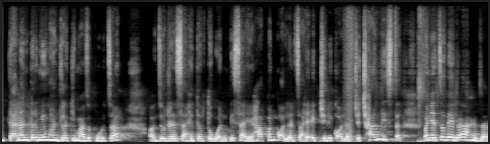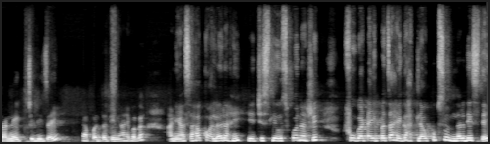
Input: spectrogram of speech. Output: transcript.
त्यानंतर मी म्हटलं की माझा पुढचा जो ड्रेस आहे तर तो वन पीस आहे. हा पण कॉलरचा आहे. ऍक्च्युली कॉलरचे छान दिसतात पण याचं वेगळं आहे जरा नेकची डिझाईन या पद्धतीने आहे बघा. आणि असा हा कॉलर आहे. याची स्लीव्स पण अशी फुगा टाईपच आहे. घातल्यावर खूप सुंदर दिसते.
